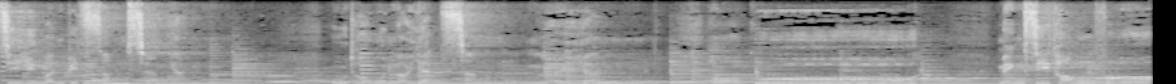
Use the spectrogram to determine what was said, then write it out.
自愿吻别心上人，糊涂换来一生泪人，何故明是痛苦？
